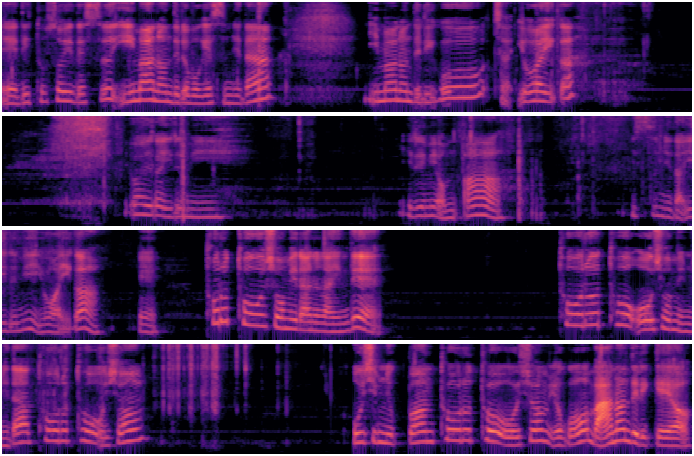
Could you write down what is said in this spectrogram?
예, 립톱 소이데스 2만 원 드려보겠습니다. 2만원 드리고, 자, 요 아이가, 요 아이가 이름이, 이름이 없, 아, 있습니다. 이름이 요 아이가, 예, 토르토오숑이라는 아이인데, 토르토오숑입니다. 토르토오숑. 56번 토르토오숑 요거 만 원 드릴게요.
